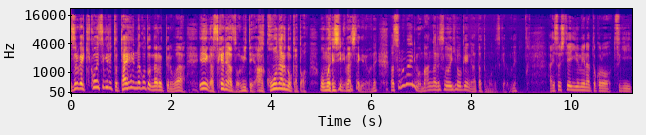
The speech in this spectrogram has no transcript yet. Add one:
それが聞こえすぎると大変なことになるっていうのは、映画スキャナーズを見て、あ、こうなるのかと思い知りましたけどもね。まあ、その前にも漫画でそういう表現があったと思うんですけどもね。はい、そして有名なところ、次、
